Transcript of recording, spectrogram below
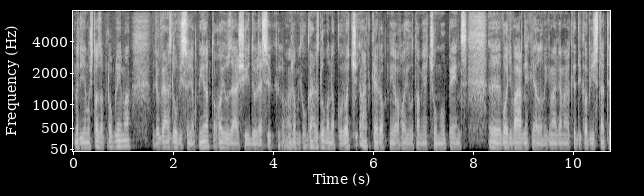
Mert ugye most az a probléma, hogy a gázló viszonyok miatt a hajózási idő leszűkül. Mert amikor gázló van, akkor vagy át kell rakni a hajót, ami egy csomó pénz, vagy várni kell, amíg megemelkedik a víz. Tehát,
